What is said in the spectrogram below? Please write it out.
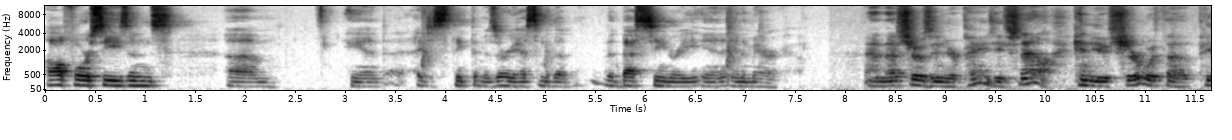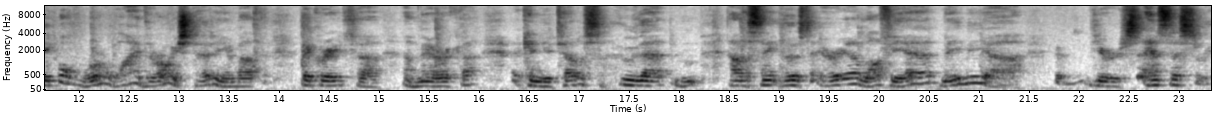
all four seasons, um, and I just think that Missouri has some of the, the best scenery in, in America. And that shows in your paintings. Now, can you share with the people worldwide? They're always studying about the great uh, America. Can you tell us who that mm, out of St. Louis area, Lafayette, maybe uh, your ancestry?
